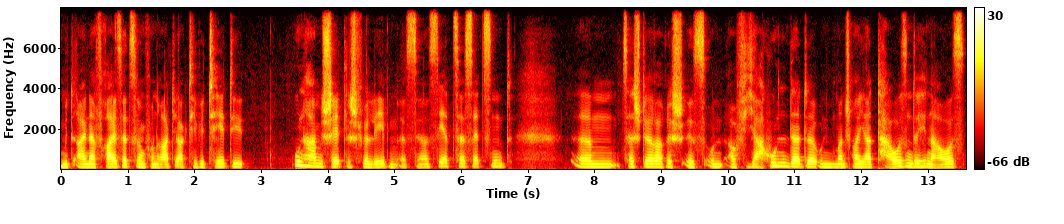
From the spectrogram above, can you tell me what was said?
mit einer Freisetzung von Radioaktivität, die unheimlich schädlich für Leben ist, ja, sehr zersetzend, ähm, zerstörerisch ist und auf Jahrhunderte und manchmal Jahrtausende hinaus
